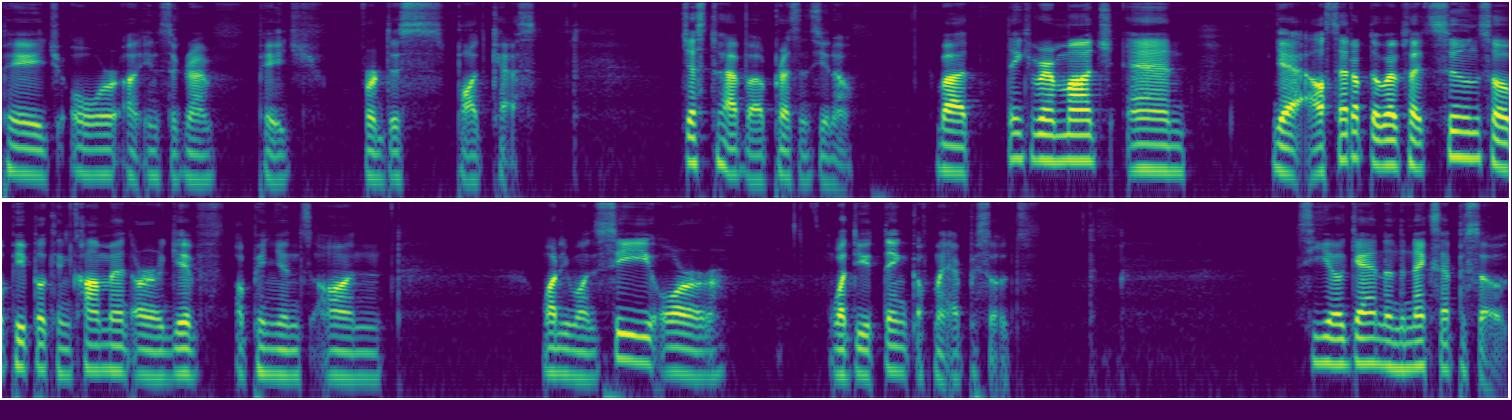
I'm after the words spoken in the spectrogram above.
page or an Instagram page for this podcast, just to have a presence, you know. But thank you very much, and yeah, I'll set up the website soon so people can comment or give opinions on what you want to see or what do you think of my episodes. See you again in the next episode.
